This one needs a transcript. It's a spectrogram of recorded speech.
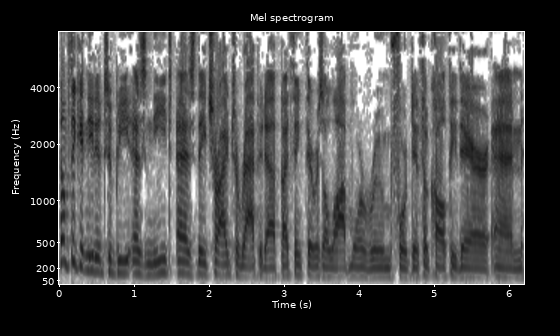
don't think it needed to be as neat as they tried to wrap it up. I think there was a lot more room for difficulty there, and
